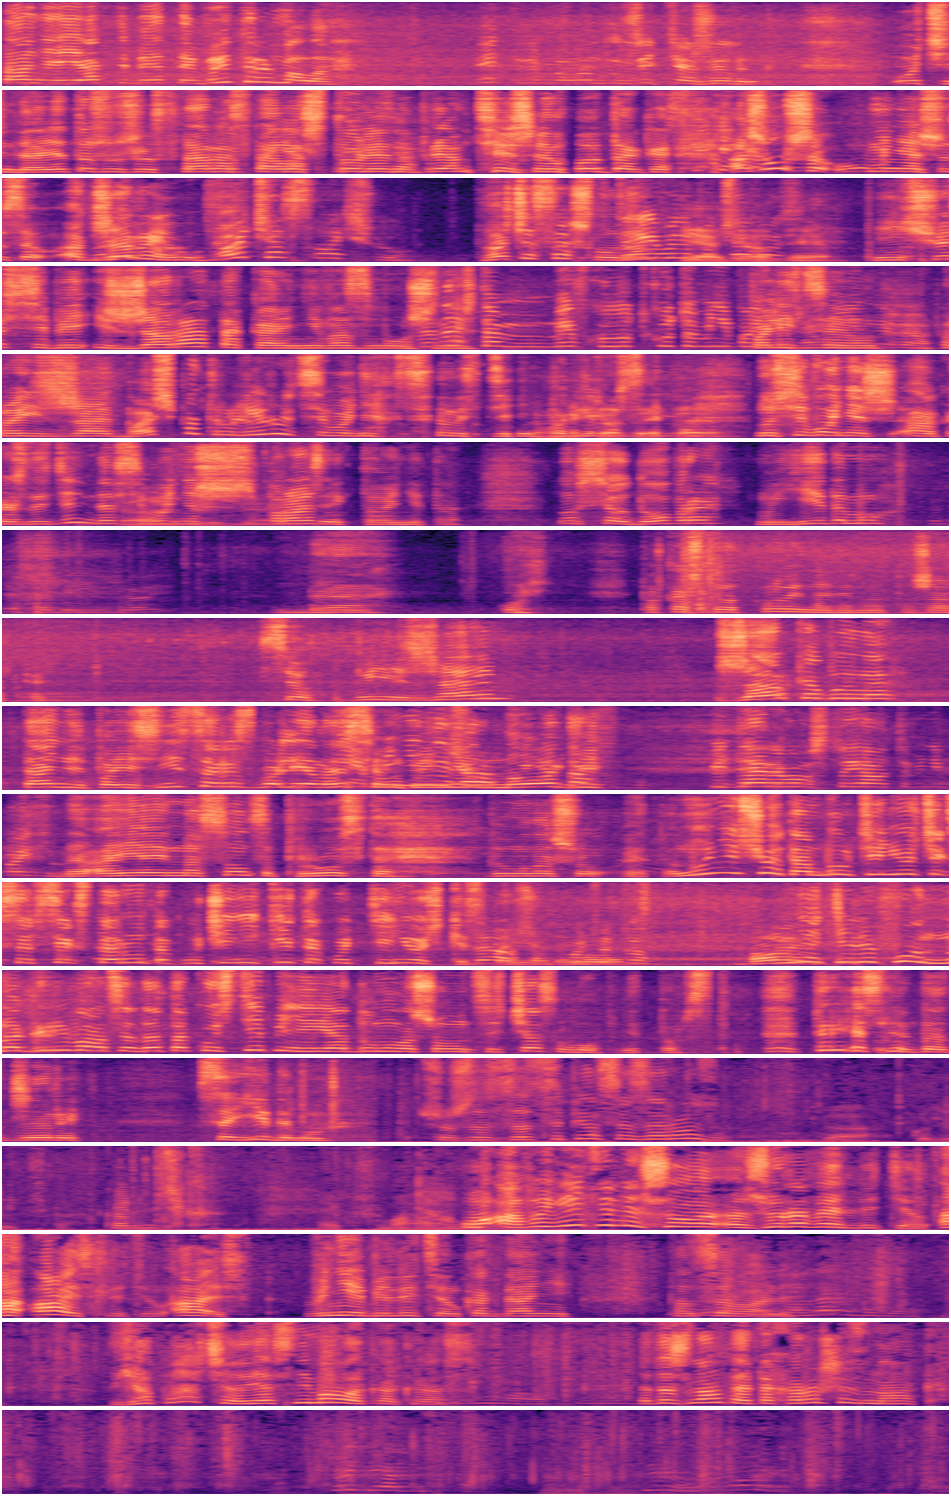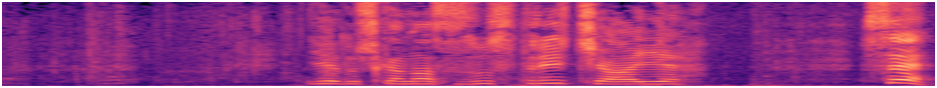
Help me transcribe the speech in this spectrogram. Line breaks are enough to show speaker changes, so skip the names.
Таня, як тобі ти витримала?
Витримала дуже тяжело.
Очень, да, я тоже уже стара стала, что ли, ну прям тяжело так. А что ж у меня сейчас от жары?
Два часа йшло.
Два часа шло, да?
Три вони
П'ять
почалося.
годин.
Ничего себе, и жара такая
Ти
невозможная.
знаєш, там ми в холодку, то мені байдуже,
Полиция
мені не жарко.
проезжает, бачишь, патрулирует сегодня целый день
Вони кожен
полиция.
день.
Ну сегодня ж, а, каждый день, да,
Каждый
сегодня ж
день.
праздник, то они так. Ну все, добре, мы едем.
Хай доїжджає.
Да. Ой, пока что открою, наверное, то жарко. Все, выезжаем. Жарко было. Таня поясница разболелась,
Ні,
у
мені не
меня
жарко,
ноги.
Я там під деревом стояла, то мені байдуже.
Да, а я и на солнце просто думала, что это. Ну ничего, там был тенечек со всех сторон, так ученики так вот тенечки
Да,
стояли.
щоб
молодцы.
хоч ото-
А у меня телефон нагревался до такой степени, я думала, что он сейчас лопнет просто. Треснет от жары. Все, едем. Что ж, зацепился за розу?
Да, колючка.
Колючка.
Як.
О, а вы видели, что э, журавель летел? А, аист летел, аист. В небе летел, когда они танцевали. Я бачила, я снимала как раз. Это же надо, это хороший знак. Дедушка нас зустрічає. Все.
